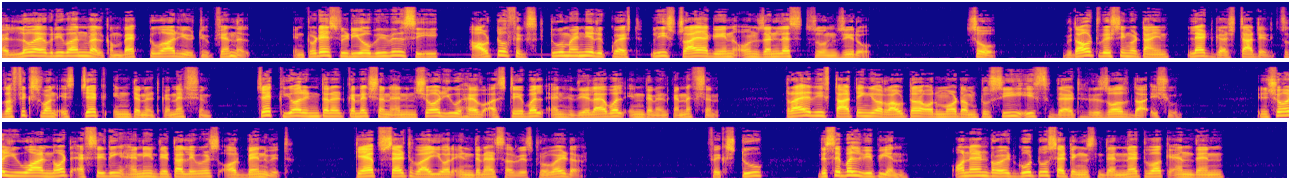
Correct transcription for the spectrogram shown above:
Hello everyone, welcome back to our YouTube channel. In today's video, we will see how to fix too many requests. Please try again on Zenless Zone Zero. So, without wasting your time, let's get started. So the fix one is check internet connection. Check your internet connection and ensure you have a stable and reliable internet connection. Try restarting your router or modem to see if that resolves the issue. Ensure you are not exceeding any data limits or bandwidth cap set by your internet service provider. Fix 2. Disable VPN. On Android, go to settings, then network and then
